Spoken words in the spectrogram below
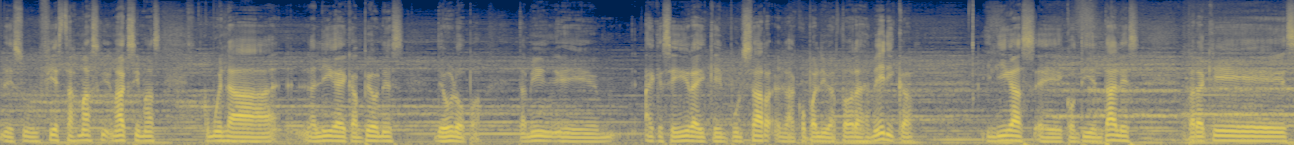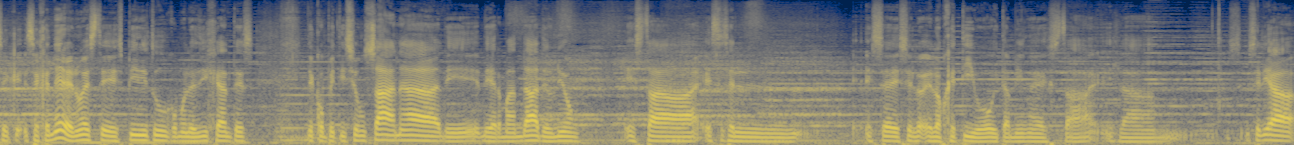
de sus fiestas más, máximas como es la, Liga de Campeones de Europa. También eh, hay que seguir, hay que impulsar la Copa Libertadores de América y ligas eh, continentales para que se, genere ¿no? este espíritu, como les dije antes, de competición sana, de, hermandad, de unión. Esta, este es el, ese es el, objetivo y también esta sería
